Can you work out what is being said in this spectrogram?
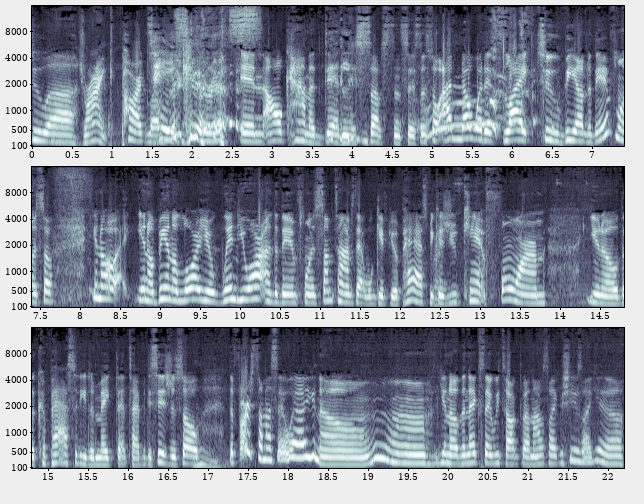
to uh, Drink. partake in all kind of deadly substances, and so I know what it's like to be under the influence. So, you know, you know, being a lawyer, when you are under the influence, sometimes that will give you a pass because you can't form. You know the capacity to make that type of decision. So the first time I said, "Well, you know," uh, you know, the next day we talked about, it and I was like, "She was like, yeah."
